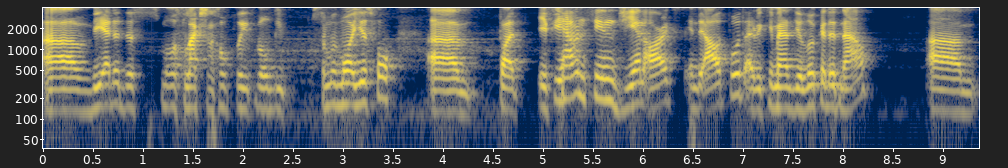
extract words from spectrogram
Uh, we added this small selection. Hopefully it will be somewhat more useful. Um, but if you haven't seen gnargs in the output, I recommend you look at it now. Um,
